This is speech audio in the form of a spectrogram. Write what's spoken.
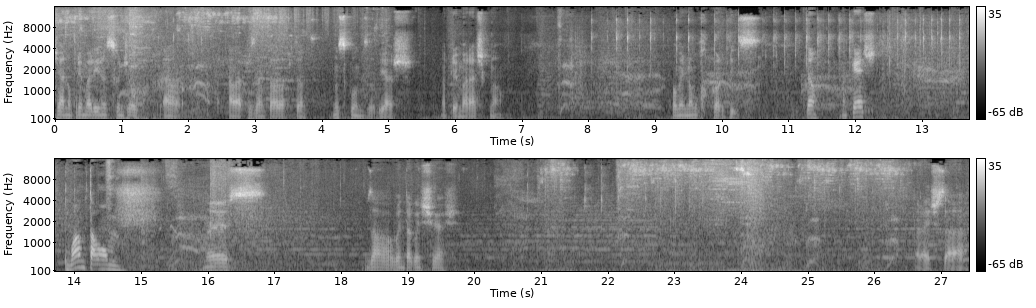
já no primeiro e no segundo jogo ela, ela é apresentada, portanto, no segundo aliás, na primeira acho que não. Pelo menos não me recordo disso. Então, não queres? One Tom! Nice! Vamos arrebentar com estes gajos. Ora, está.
